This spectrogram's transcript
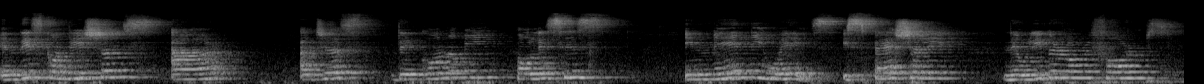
And these conditions are adjust the economy policies in many ways, especially neoliberal reforms,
